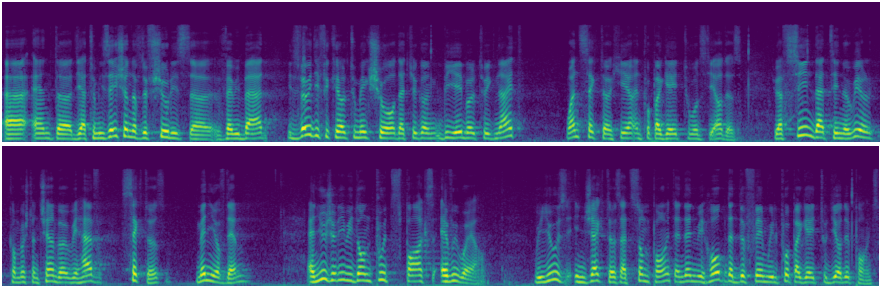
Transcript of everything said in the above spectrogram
uh, and uh, the atomization of the fuel is uh, very bad, it's very difficult to make sure that you're going to be able to ignite one sector here and propagate towards the others. You have seen that in a real combustion chamber, we have sectors, many of them, and usually we don't put sparks everywhere. We use injectors at some point, and then we hope that the flame will propagate to the other points.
